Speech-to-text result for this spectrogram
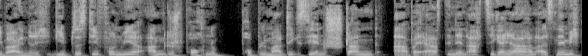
Lieber Heinrich, gibt es die von mir angesprochene Problematik? Sie entstand aber erst in den 80er Jahren, als nämlich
